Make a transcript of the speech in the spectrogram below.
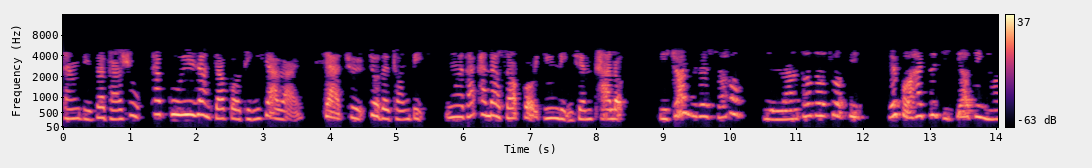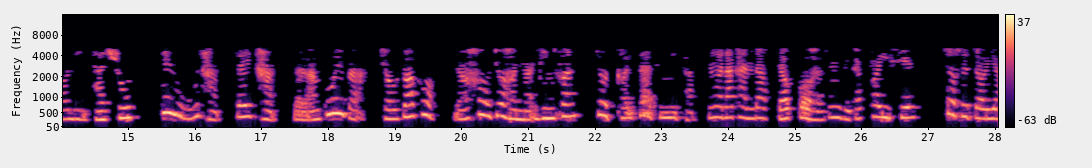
场比赛爬树，他故意让小狗停下来，下去就得重比，因为他看到小狗已经领先他了。比抓鱼的时候，野狼偷偷作弊，结果他自己掉进河里才输。第五场这一场，野狼故意把球抓破。然后就很难平分，就可以再拼一场，因为他看到小狗好像比他快一些。就是这样，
